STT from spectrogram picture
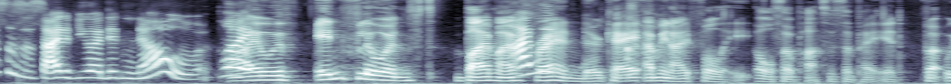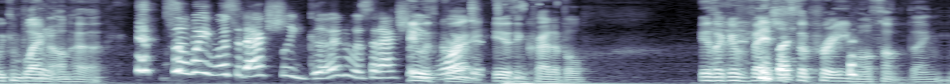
This is a side of you I didn't know. Like, I was influenced by my I friend, okay? I mean, I fully also participated, but we can blame it on her. so wait, was it actually good? Was it actually It was warmed great. It was incredible. It was like a veggie supreme or something.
